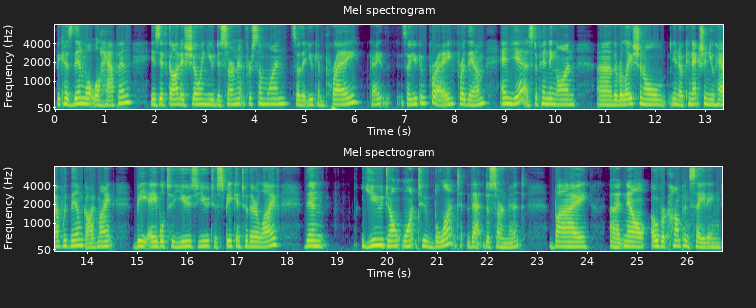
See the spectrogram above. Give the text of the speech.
because then what will happen is if God is showing you discernment for someone so that you can pray, okay, so you can pray for them. And yes, depending on uh, the relational, you know, connection you have with them, God might be able to use you to speak into their life, then you don't want to blunt that discernment by uh, now overcompensating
